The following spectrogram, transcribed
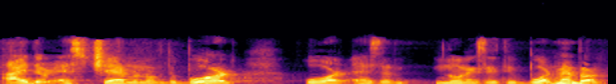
either as chairman of the board or as a non-executive board member.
